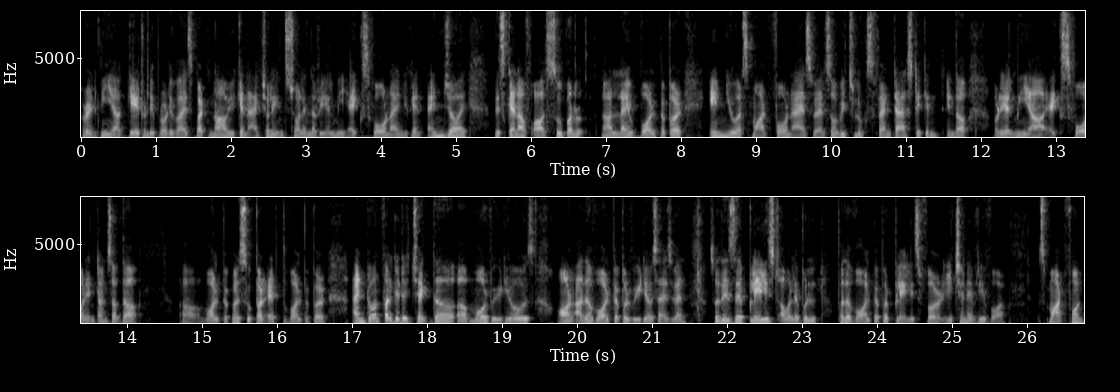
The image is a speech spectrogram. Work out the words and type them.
redmi uh, k20 pro device but now you can actually install in the realme x phone and you can enjoy this kind of uh, super uh, live wallpaper in your smartphone as well. So which looks fantastic in in the realme uh, x phone in terms of the uh, wallpaper super earth wallpaper. And don't forget to check the uh, more videos on other wallpaper videos as well. So there's a playlist available for the wallpaper playlist for each and every wall smartphone.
